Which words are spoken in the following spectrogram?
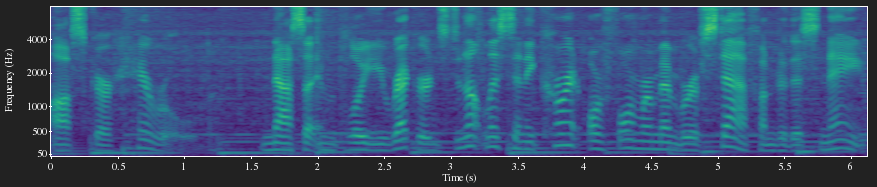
Oscar Harold. NASA employee records do not list any current or former member of staff under this name.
